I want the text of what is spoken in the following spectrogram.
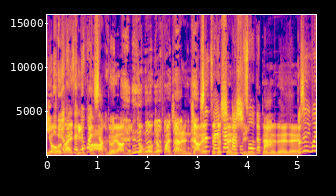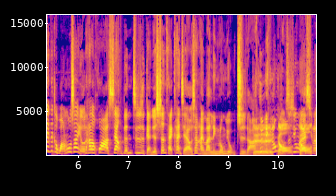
又在那边幻想，对啊，你动不动就幻想人家的 这个身形，身材应该蛮不错的吧？对对对对，不是因为那个网络上有他的画像，跟就是感觉身材看起来好像还蛮玲珑有致的，啊，玲珑有致是用来形容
